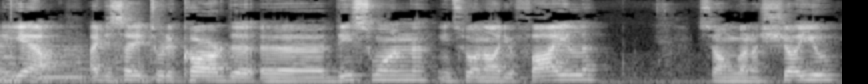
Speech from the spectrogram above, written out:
and yeah, I decided to record uh, this one into an audio file. So I'm gonna show you.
